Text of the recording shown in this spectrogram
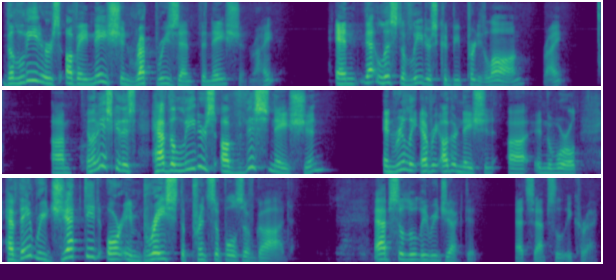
the leaders of a nation represent the nation, right? And that list of leaders could be pretty long, right? Um, and let me ask you this Have the leaders of this nation and really every other nation uh, in the world, have they rejected or embraced the principles of God? Absolutely rejected. That's absolutely correct.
